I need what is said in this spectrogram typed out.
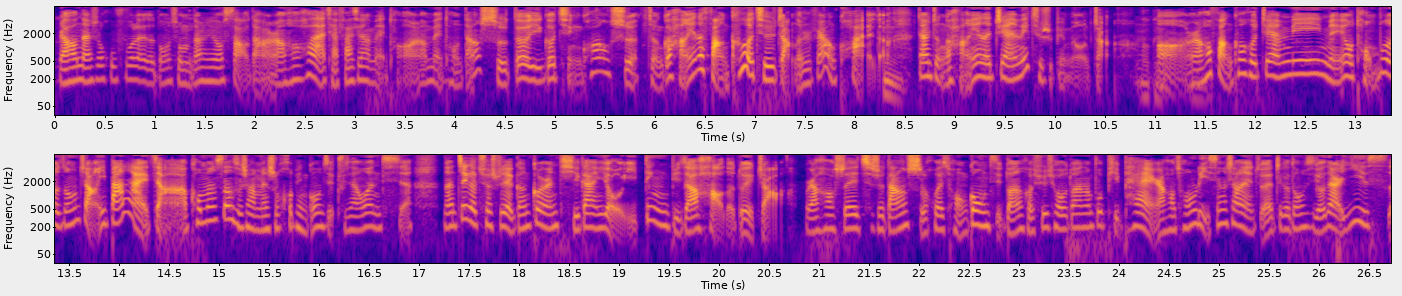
然后男生护肤类的东西，我们当时有扫到，然后后来才发现了美瞳，然后美瞳当时的一个情况是，整个行业的访客其实涨得是非常快的，嗯但整个行业的 GMV 其实并没有涨。啊、然后访客和 GMV 没有同步的增长。一般来讲啊，Common Sense 上面是货品供给出现问题，那这个确实也跟个人体感有一定比较好的对照。然后，所以其实当时会从供给端和需求端的不匹配，然后从理性上也觉得这个东西有点意思。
